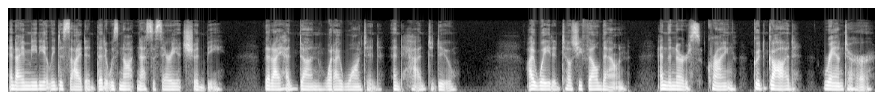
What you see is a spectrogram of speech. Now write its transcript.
and I immediately decided that it was not necessary it should be, that I had done what I wanted and had to do. I waited till she fell down, and the nurse, crying, Good God, ran to her,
